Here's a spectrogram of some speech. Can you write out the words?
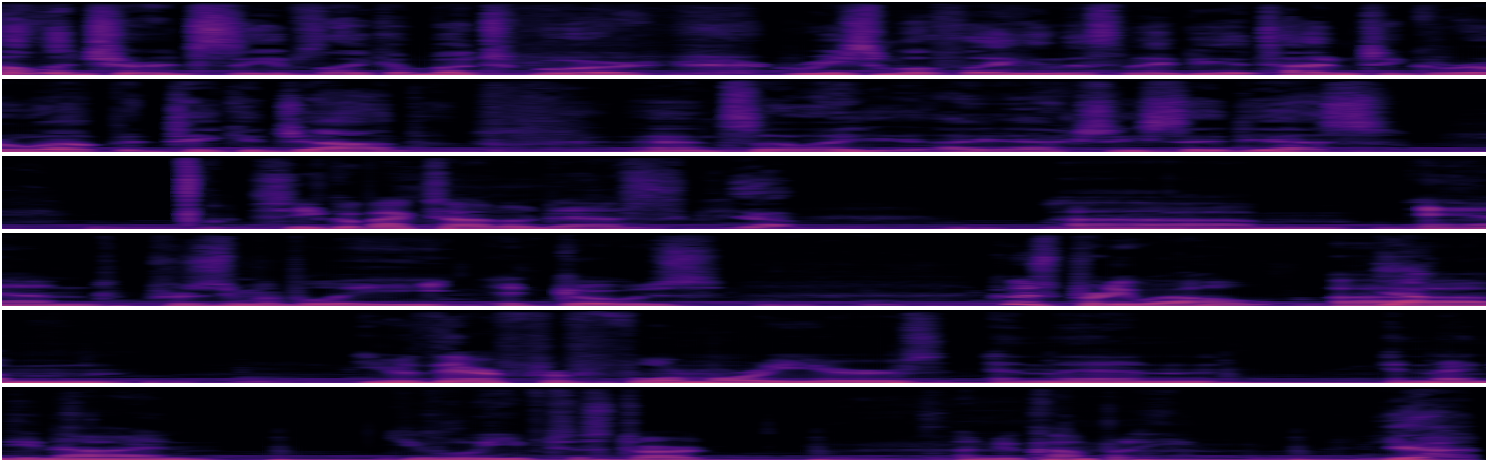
health insurance seems like a much more reasonable thing. And this may be a time to grow up and take a job. And so I, I actually said yes. So you go back to Autodesk. Yeah. Um, and presumably it goes goes pretty well. Um, yeah you're there for four more years, and then in '99, you leave to start a new company. Yeah,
